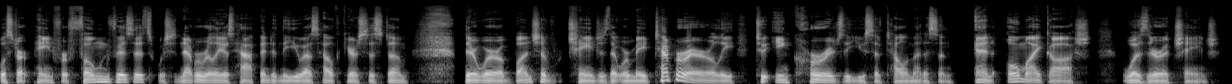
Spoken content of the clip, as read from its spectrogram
We'll start paying for phone visits, which never really has happened in the US healthcare system. There were a bunch of changes that were made temporarily to encourage the use of telemedicine. And oh my gosh, was there a change?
